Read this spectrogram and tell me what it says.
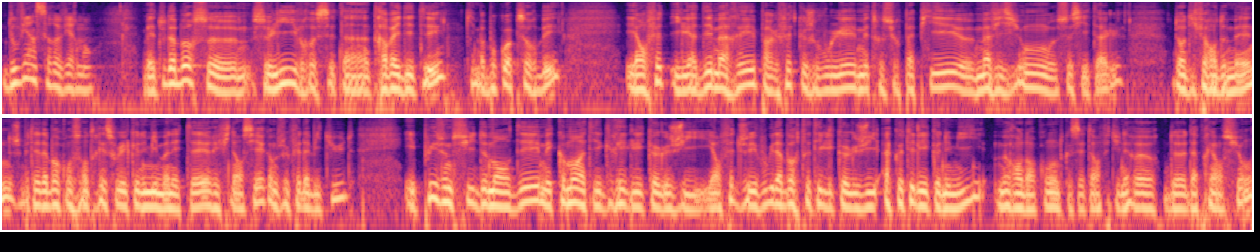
D'où vient ce revirement? Tout d'abord, ce livre, c'est un travail d'été qui m'a beaucoup absorbé et en fait, il a démarré par le fait que je voulais mettre sur papier euh, ma vision euh, sociétale dans différents domaines. Je m'étais d'abord concentré sur l'économie monétaire et financière, comme je le fais d'habitude. Et puis, je me suis demandé, mais comment intégrer l'écologie? Et en fait, j'ai voulu d'abord traiter l'écologie à côté de l'économie, me rendant compte que c'était en fait une erreur d'appréhension.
